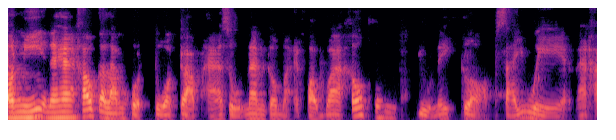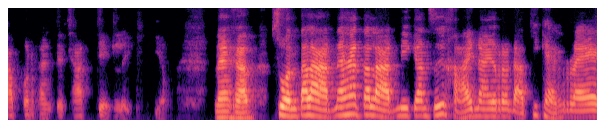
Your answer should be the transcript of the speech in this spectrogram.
อนนี้นะฮะเขากำลังหดตัวกลับหาศูนย์นั่นก็หมายความว่าเขาคงอยู่ในกรอบไซด์เวย์นะครับค่อนข้างจะชัดเจนเลยทีเดียวนะครับ ส่วนตลาดนะฮะตลาดมีการซื้อขายในระดับที่แข็งแรง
